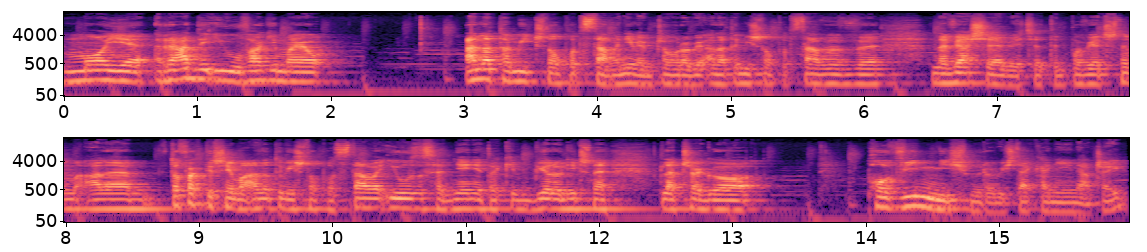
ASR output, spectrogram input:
moje rady i uwagi mają anatomiczną podstawę. Nie wiem, czemu robię anatomiczną podstawę w nawiasie, wiecie, tym powietrznym, ale to faktycznie ma anatomiczną podstawę i uzasadnienie takie biologiczne, dlaczego powinniśmy robić tak, a nie inaczej.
